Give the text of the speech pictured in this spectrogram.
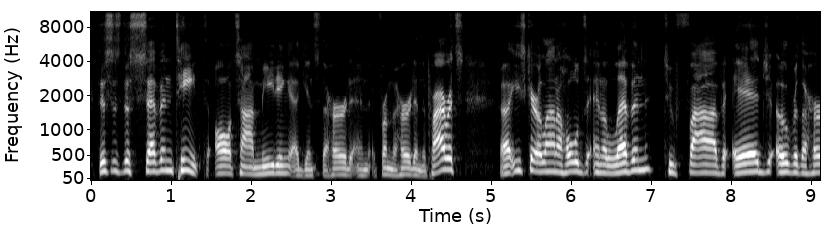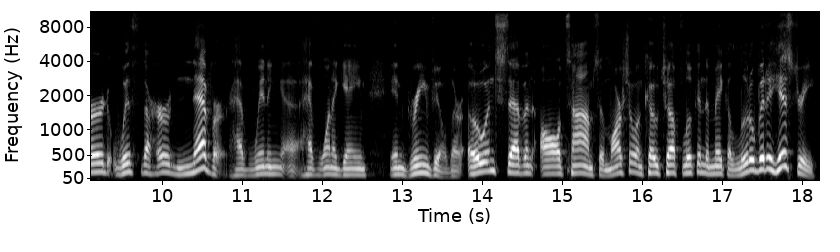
This is the 17th all-time meeting against the herd and from the herd and the Pirates. Uh, East Carolina holds an 11 to 5 edge over the herd, with the herd never have winning uh, have won a game in Greenville. They're 0 and 7 all time. So Marshall and Coach Huff looking to make a little bit of history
